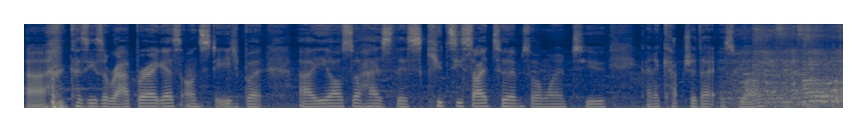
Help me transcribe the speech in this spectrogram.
Because he's a rapper, I guess, on stage, but uh, he also has this cutesy side to him, so I wanted to kind of capture that as well.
